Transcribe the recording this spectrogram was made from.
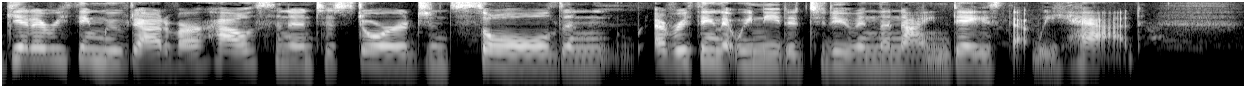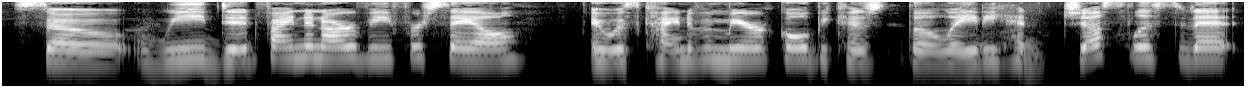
get everything moved out of our house and into storage and sold and everything that we needed to do in the nine days that we had. So we did find an RV for sale. It was kind of a miracle because the lady had just listed it.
